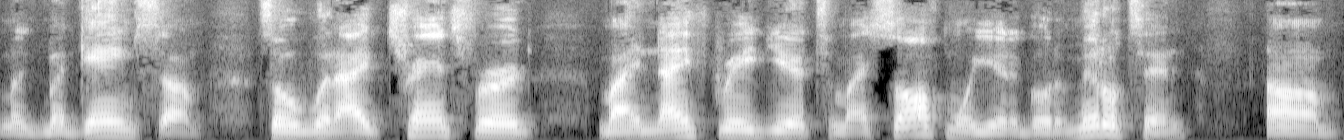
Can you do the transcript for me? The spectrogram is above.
my, my game some. So when I transferred my ninth grade year to my sophomore year to go to Middleton, um,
